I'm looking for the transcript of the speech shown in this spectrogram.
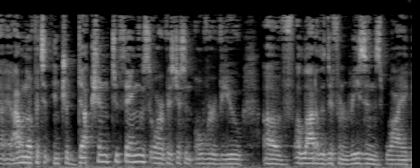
Uh, I don't know if it's an introduction to things or if it's just an overview of a lot of the different reasons why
